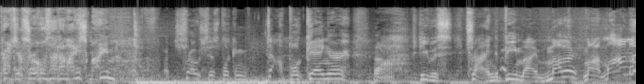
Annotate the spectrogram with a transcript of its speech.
Project Circle's out of ice cream. Atrocious looking doppelganger. Ah, he was trying to be my mother, my mama?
